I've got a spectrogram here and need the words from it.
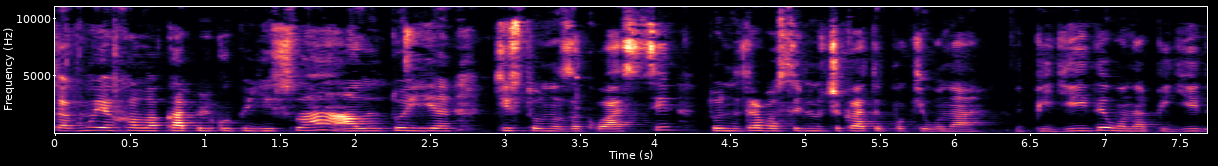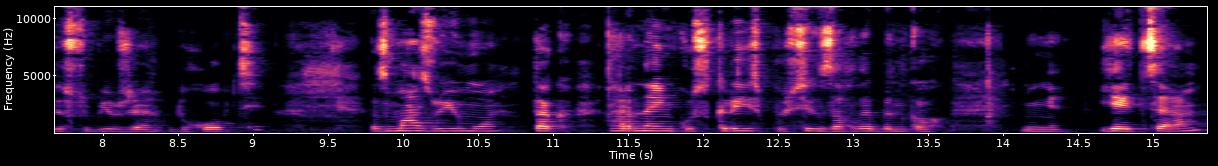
Так, моя хала капельку підійшла, але то є тісто на заквасці, то не треба сильно чекати, поки вона підійде. Вона підійде собі вже в духовці. Змазуємо так гарненько скрізь по всіх заглибинках м, яйцем.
